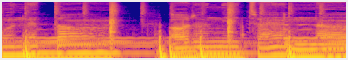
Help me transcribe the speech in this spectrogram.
원했던 어른이 됐나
